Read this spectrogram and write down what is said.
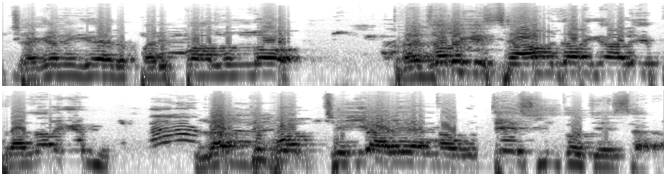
జగన్ గారి పరిపాలనలో ప్రజలకి సేవ జరగాలి ప్రజలకి లబ్ధి పొ- చెయ్యాలి అన్న ఉద్దేశంతో చేశారు.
